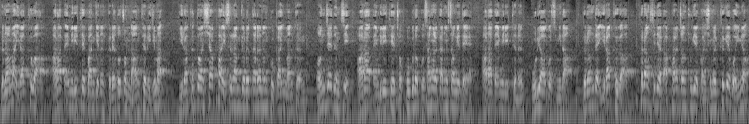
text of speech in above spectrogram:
그나마 이라크와 아랍에미리트의 관계는 그래도 좀 나은 편이지만 이라크 또한 시아파 이슬람교를 따르는 국가인 만큼 언제든지 아랍 에미리트의 적국으로 부상할 가능성에 대해 아랍에미리트는 우려하고 있습니다. 그런데 이라크가 프랑스제 라팔 전투기에 관심을 크게 보이며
